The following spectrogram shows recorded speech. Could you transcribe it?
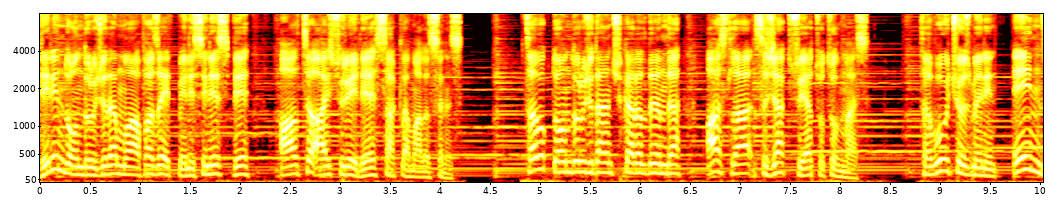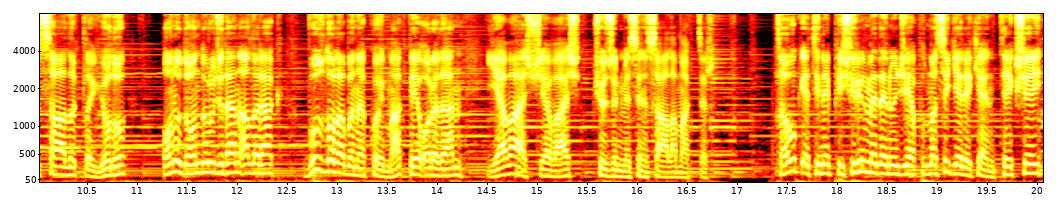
derin dondurucuda muhafaza etmelisiniz ve 6 ay süreyle saklamalısınız. Tavuk dondurucudan çıkarıldığında asla sıcak suya tutulmaz. Tavuğu çözmenin en sağlıklı yolu onu dondurucudan alarak buzdolabına koymak ve oradan yavaş yavaş çözülmesini sağlamaktır. Tavuk etine pişirilmeden önce yapılması gereken tek şey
